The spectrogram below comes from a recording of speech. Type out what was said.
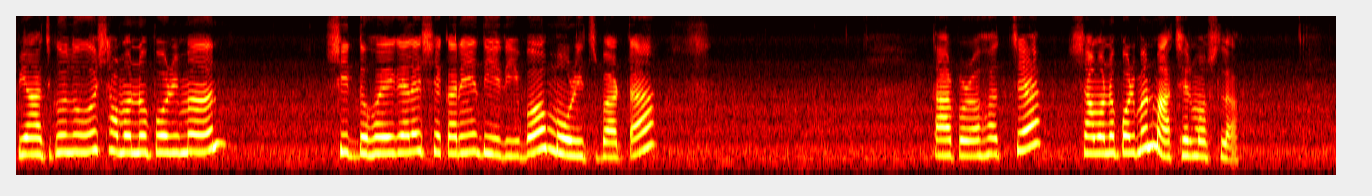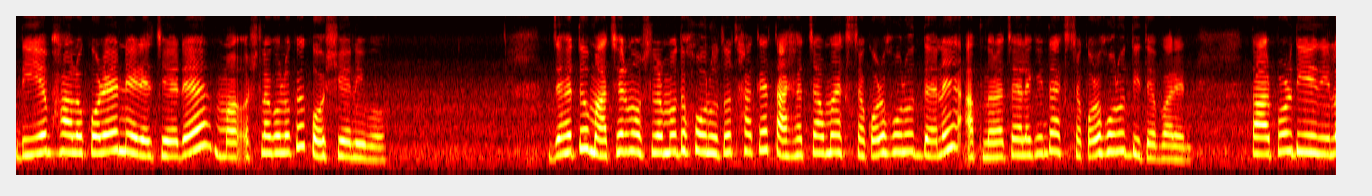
পেঁয়াজগুলো সামান্য পরিমাণ সিদ্ধ হয়ে গেলে সেখানে দিয়ে দিব মরিচ বাটা তারপরে হচ্ছে সামান্য পরিমাণ মাছের মশলা। দিয়ে ভালো করে নেড়ে চেড়ে মশলাগুলোকে কষিয়ে নিব। যেহেতু মাছের মশলার মধ্যে হলুদও থাকে, তাই হচ্ছে আমার এক্সট্রা করে হলুদ দেয় আপনারা চাইলে কিন্তু এক্সট্রা করে হলুদ দিতে পারেন। তারপর দিয়ে দিল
